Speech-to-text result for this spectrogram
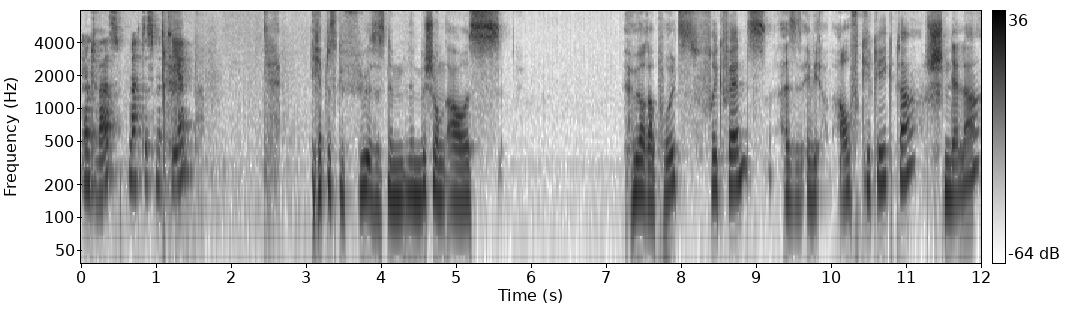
Und was macht es mit dir? Ich habe das Gefühl, es ist eine, eine Mischung aus höherer Pulsfrequenz, also irgendwie aufgeregter, schneller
